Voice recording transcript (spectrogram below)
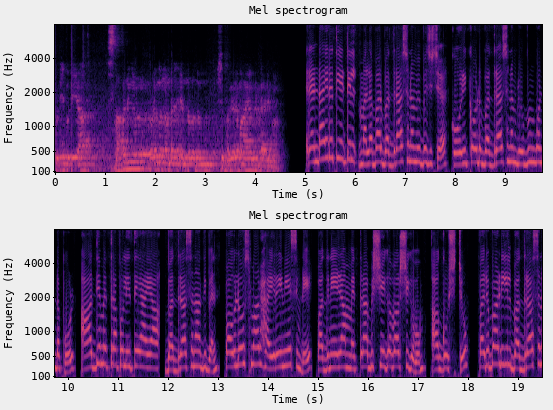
പുതിയ പുതിയ സ്ഥാപനങ്ങൾ തുടങ്ങുന്നുണ്ട് എന്നുള്ളതും ശുഭകരമായ ഒരു കാര്യമാണ്. രണ്ടായിരത്തി എട്ടിൽ മലബാർ ഭദ്രാസനം വിഭജിച്ച് കോഴിക്കോട് ഭദ്രാസനം രൂപം കൊണ്ടപ്പോൾ ആദ്യ മെത്രാപ്പൊലീത്തയായ ഭദ്രാസനാധിപൻ പൗലോസ്മാർ ഹൈറേനിയസിന്റെ പതിനേഴാം മെത്രാഭിഷേക വാർഷികവും ആഘോഷിച്ചു. പരിപാടിയിൽ ഭദ്രാസന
